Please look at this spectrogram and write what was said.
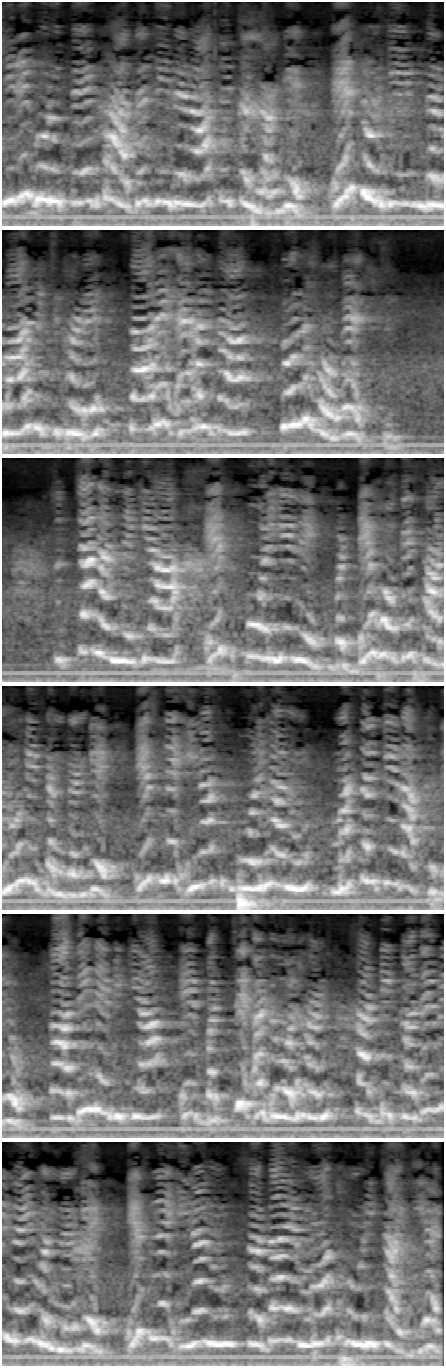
ਸ੍ਰੀ ਗੁਰੂ ਤੇਗ ਬਹਾਦਰ ਜੀ ਦੇ ਰਾਹ ਤੇ ਚੱਲਾਂਗੇ। ਇਹ ਸੁਣ ਕੇ ਦਰਬਾਰ ਵਿੱਚ ਖੜੇ ਸਾਰੇ ਅਹਿਲਕਾਰ ਸੁਣ ਹੋ ਗਏ। ਸੁੱਚਾ ਨੇ ਕਿਹਾ, ਇਸ ਪੋਲੀਏ ਨੇ ਵੱਡੇ ਹੋ ਕੇ ਸਾਨੂੰ ਹੀ ਡੰਗਣਗੇ। ਇਸ ਲਈ ਇਹਨਾਂ ਪੋਲੀਆਂ ਨੂੰ ਮਸਲ ਕੇ ਰੱਖ ਦਿਓ। ਕਾਦੀ ਨੇ ਵੀ ਕਿਹਾ, ਇਹ ਬੱਚੇ ਅਡੋਲ ਹਨ, ਸਾਡੀ ਕਦੇ ਵੀ ਨਹੀਂ ਮੰਨਣਗੇ। ਇਸ ਲਈ ਇਹਨਾਂ ਨੂੰ ਸਦਾ ਇਹ ਮੌਤ ਹੋਣੀ ਚਾਹੀਦੀ ਹੈ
